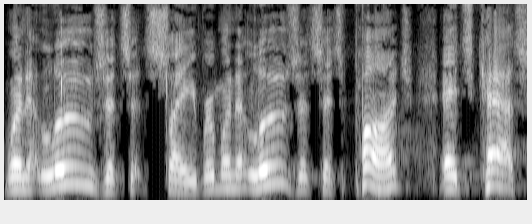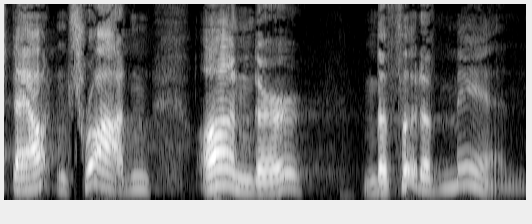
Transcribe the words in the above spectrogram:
When it loses its savor, when it loses its punch, it's cast out and trodden under the foot of men.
